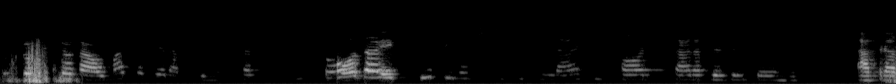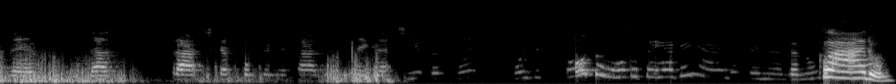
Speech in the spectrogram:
do profissional, massoterapeuta e toda a equipe multidisciplinar que pode estar apresentando através das práticas complementares integrativas, né? onde todo mundo tem a ganhar, né, Fernanda? Não claro.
